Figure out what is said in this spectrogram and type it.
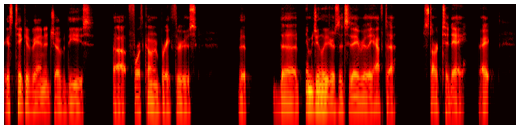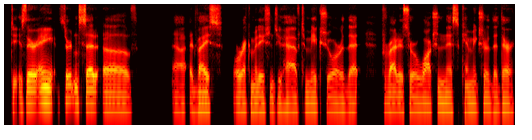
I guess, take advantage of these uh, forthcoming breakthroughs, that the imaging leaders of today really have to start today, right? Is there any certain set of uh, advice or recommendations you have to make sure that providers who are watching this can make sure that they're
